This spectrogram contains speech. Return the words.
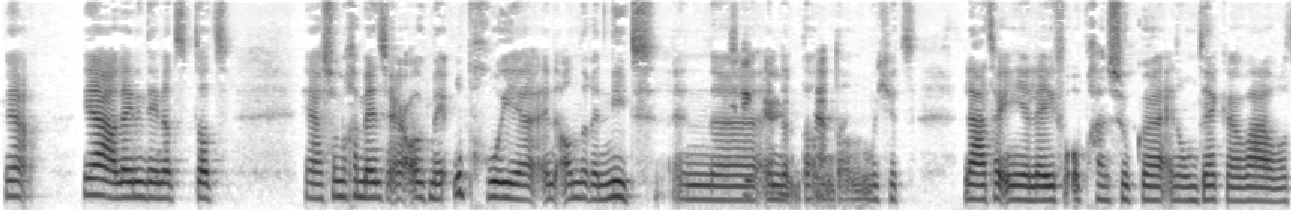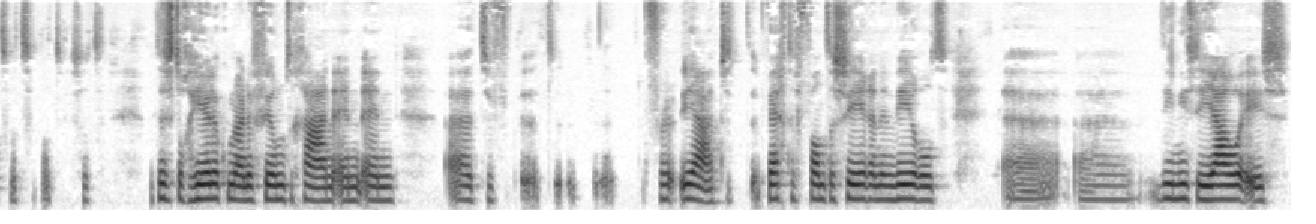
Ja. ja, alleen ik denk dat, dat ja, sommige mensen er ook mee opgroeien en anderen niet. En, uh, en dan, ja. dan moet je het later in je leven op gaan zoeken en ontdekken. Wauw, wat, wat, wat is dat? Het is toch heerlijk om naar de film te gaan en, en uh, te, te, te, ja, te, weg te fantaseren in een wereld uh, die niet de jouwe is.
